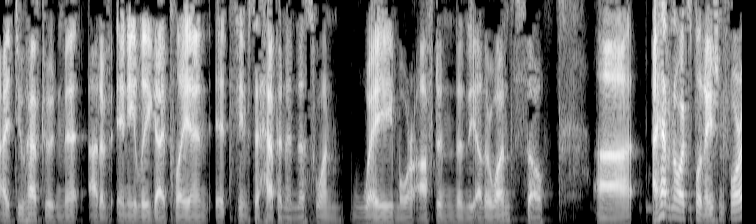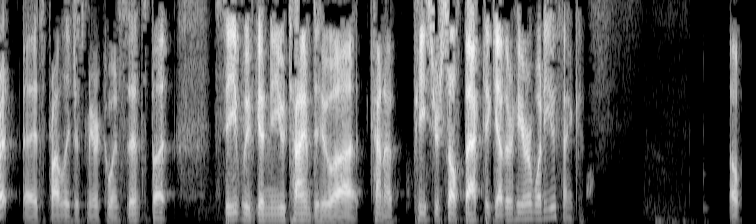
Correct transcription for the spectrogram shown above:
I do have to admit, out of any league I play in, it seems to happen in this one way more often than the other ones. So uh, I have no explanation for it. It's probably just mere coincidence. But Steve, we've given you time to uh, kind of piece yourself back together here. What do you think? Oh,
